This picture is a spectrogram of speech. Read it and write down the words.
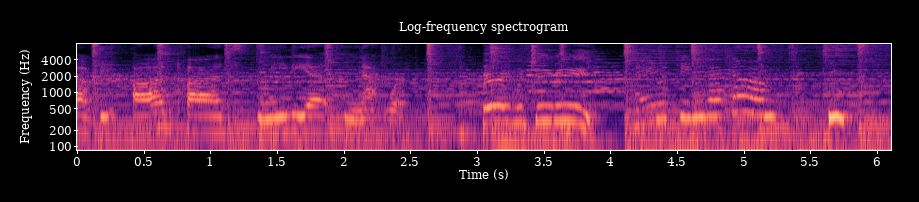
of the Odd Pods Media Network. Married with TV! MarriedWithTV.com.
